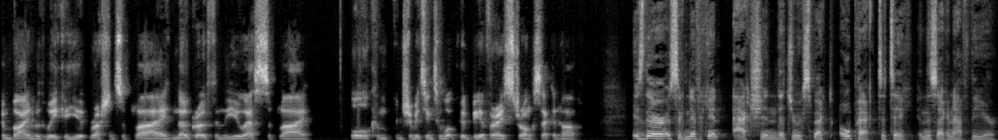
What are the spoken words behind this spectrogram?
combined with weaker U- Russian supply, no growth in the US supply, all com- contributing to what could be a very strong second half. Is there a significant action that you expect OPEC to take in the second half of the year?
